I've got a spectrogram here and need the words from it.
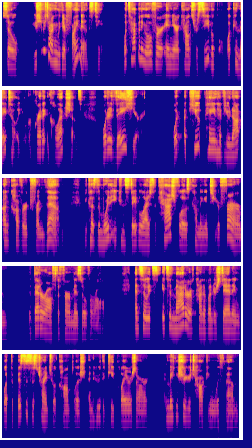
So you should be talking with your finance team. What's happening over in your accounts receivable? What can they tell you? Or credit and collections? What are they hearing? What acute pain have you not uncovered from them? Because the more that you can stabilize the cash flows coming into your firm, the better off the firm is overall. And so it's it's a matter of kind of understanding what the business is trying to accomplish and who the key players are and making sure you're talking with them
